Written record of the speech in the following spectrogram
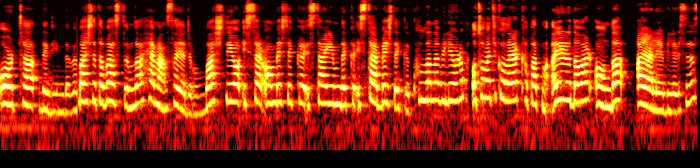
orta dediğimde ve başlata bastığımda hemen sayacım başlıyor. İster 15 dakika, ister 20 dakika, ister 5 dakika kullanabiliyorum. Otomatik olarak kapatma ayarı da var. Onu da ayarlayabilirsiniz.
